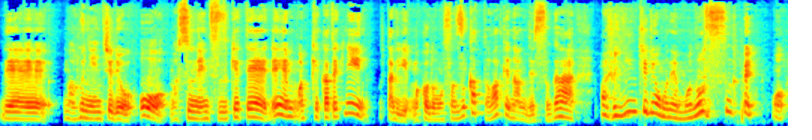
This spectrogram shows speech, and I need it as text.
で、まあ、不妊治療を、数年続けて、で、まあ、結果的に2人、まあ、子供を授かったわけなんですが、不妊治療もね、ものすごい、も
